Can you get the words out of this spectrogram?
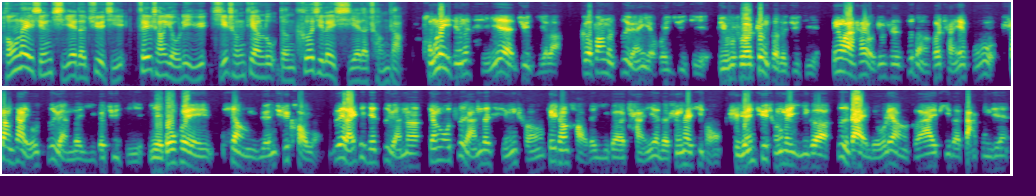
同类型企业的聚集非常有利于集成电路等科技类企业的成长。同类型的企业聚集了。各方的资源也会聚集，比如说政策的聚集，另外还有就是资本和产业服务上下游资源的一个聚集，也都会向园区靠拢。未来这些资源呢，将够自然的形成非常好的一个产业的生态系统，使园区成为一个自带流量和 IP 的大空间。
